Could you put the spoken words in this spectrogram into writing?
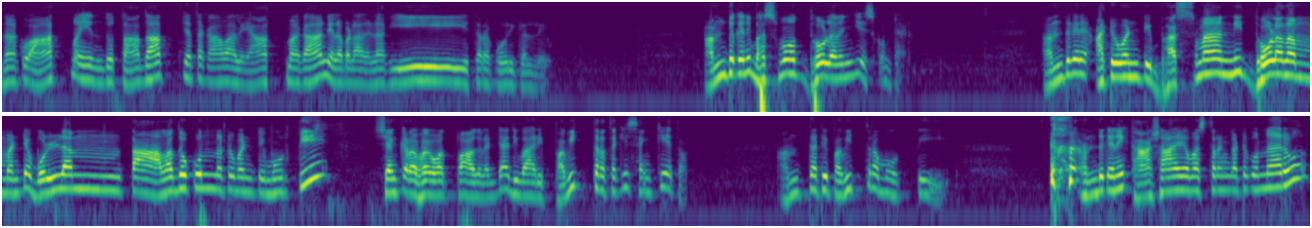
నాకు ఆత్మ ఎందు తాదాత్మ్యత కావాలి. ఆత్మగా నిలబడాలి. నాకు ఏ ఇతర కోరికలు లేవు. అందుకని భస్మోద్ధోళనం చేసుకుంటారు. అందుకని అటువంటి భస్మాన్ని ధోళనం అంటే ఒళ్ళంతా అలదుకున్నటువంటి మూర్తి శంకర భగవత్పాదులు అంటే అది వారి పవిత్రతకి సంకేతం. అంతటి పవిత్రమూర్తి అందుకని కాషాయ వస్త్రం కట్టుకున్నారు.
